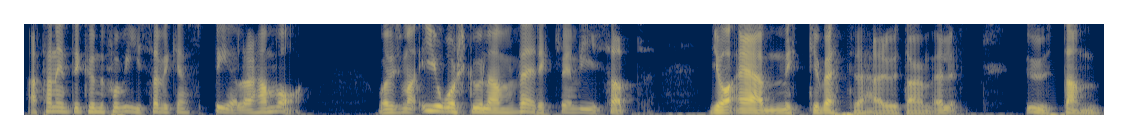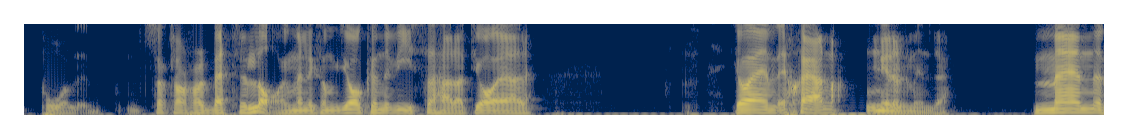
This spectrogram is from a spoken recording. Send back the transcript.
Att han inte kunde få visa vilken spelare han var. Och liksom i år skulle han verkligen visa att jag är mycket bättre här utan, eller utan Paul. Såklart har ett bättre lag, men liksom jag kunde visa här att jag är jag är en stjärna, Mm. mer eller mindre. Men... ah,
